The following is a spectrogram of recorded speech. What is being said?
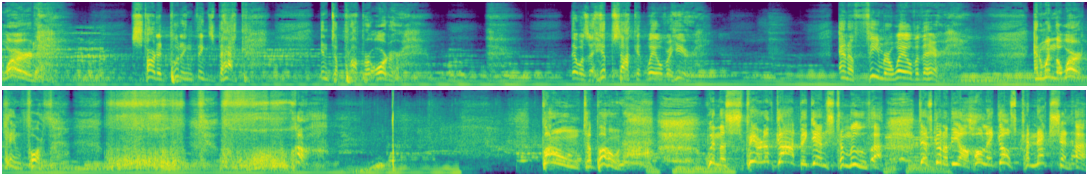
The word started putting things back into proper order. There was a hip socket way over here and a femur way over there. And when the word came forth, bone to bone. When the Spirit of God begins to move, uh, there's going to be a Holy Ghost connection uh,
